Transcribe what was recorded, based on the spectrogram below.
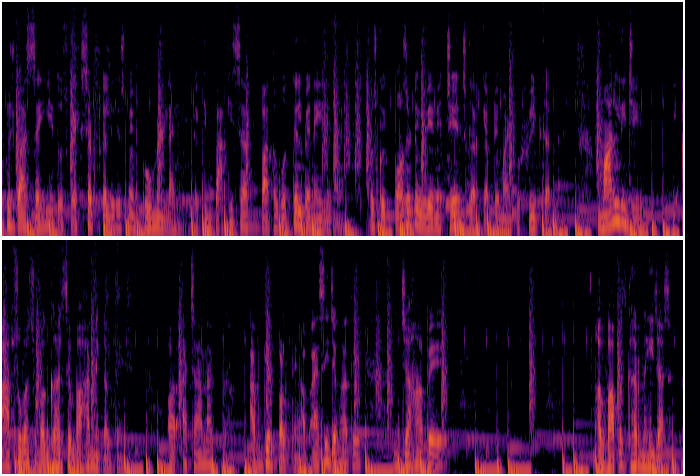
कुछ बात सही है तो उसको एक्सेप्ट कर लीजिए, उसमें इम्प्रूवमेंट लाइए। लेकिन बाकी सब बातों को दिल पे नहीं लेना है। उसको एक पॉजिटिव वे में चेंज करके अपने माइंड को फ़ीड करना है। मान लीजिए कि आप सुबह सुबह घर से बाहर निकलते हैं और अचानक आप गिर पड़ते हैं। आप ऐसी जगह थे जहाँ पे अब वापस घर नहीं जा सकते।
